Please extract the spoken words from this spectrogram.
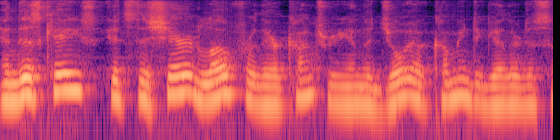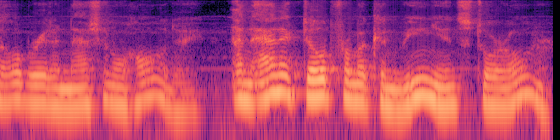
In this case, it's the shared love for their country and the joy of coming together to celebrate a national holiday. An anecdote from a convenience store owner.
